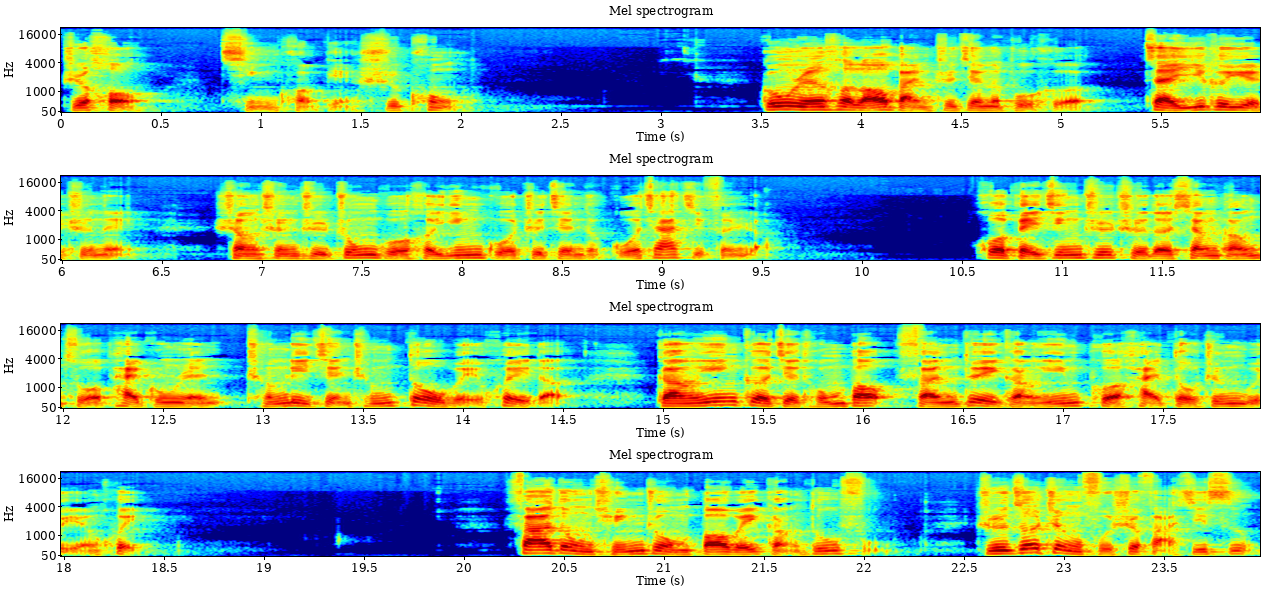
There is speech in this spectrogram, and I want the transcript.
之后情况便失控了。工人和老板之间的不和，在一个月之内上升至中国和英国之间的国家级纷扰。获北京支持的香港左派工人成立简称“斗委会”的港英各界同胞反对港英迫害斗争委员会，发动群众包围港督府，指责政府是法西斯，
